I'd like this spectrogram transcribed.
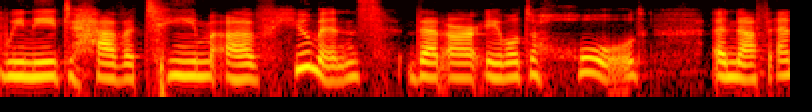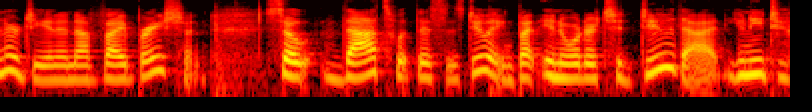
we need to have a team of humans that are able to hold enough energy and enough vibration. So that's what this is doing. But in order to do that, you need to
